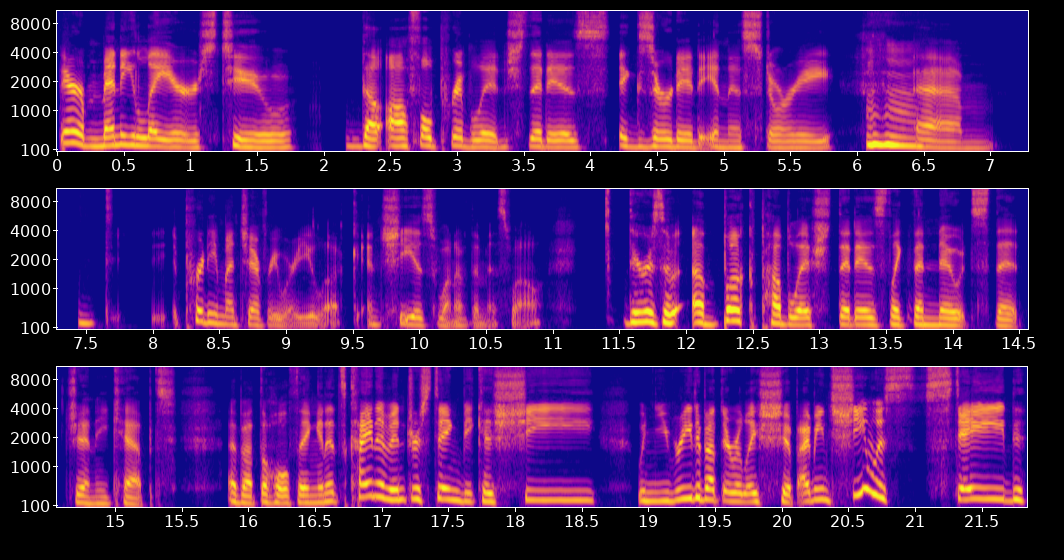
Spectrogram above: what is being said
there are many layers to the awful privilege that is exerted in this story Mm-hmm. um, d- pretty much everywhere you look, and she is one of them as well. There is a, a book published that is like the notes that Jenny kept about the whole thing. And it's kind of interesting because she, when you read about their relationship, I mean, she was stayed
